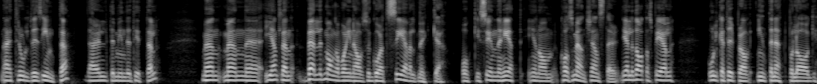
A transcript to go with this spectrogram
Nej, troligtvis inte. Det här är en lite mindre titel. Men, men eh, egentligen väldigt många av våra innehav så går att se väldigt mycket och i synnerhet inom konsumenttjänster. Det gäller dataspel, olika typer av internetbolag.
